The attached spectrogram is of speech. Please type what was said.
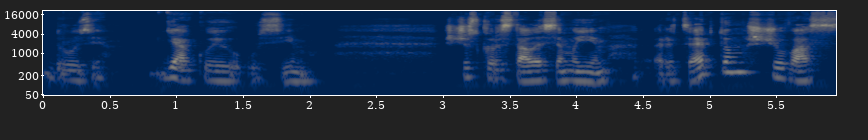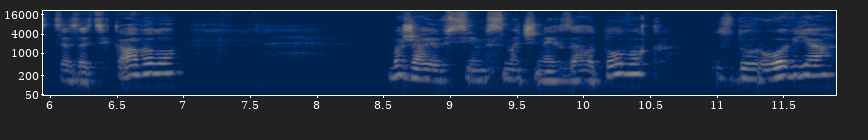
друзі, дякую усім, що скористалися моїм рецептом, що вас це зацікавило. Бажаю всім смачних заготовок, здоров'я,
